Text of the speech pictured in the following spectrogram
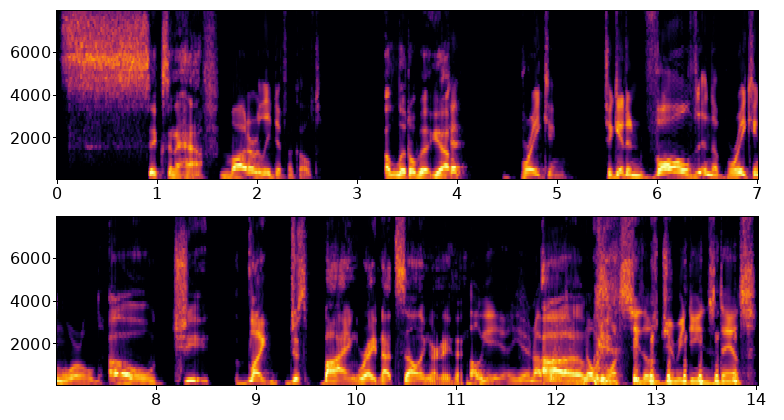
six and a half. Moderately difficult. A little bit, yeah. Okay. Breaking. To get involved in the breaking world. Oh, gee. Like just buying, right? Not selling or anything. Oh, yeah, yeah. You're not breaking. Uh, Nobody wants to see those Jimmy Deans dance.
